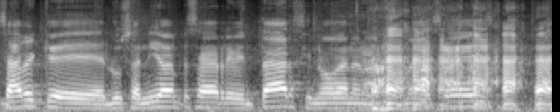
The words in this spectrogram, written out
Sabe que Luzanía va a empezar a reventar si no ganan la jornada 6.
